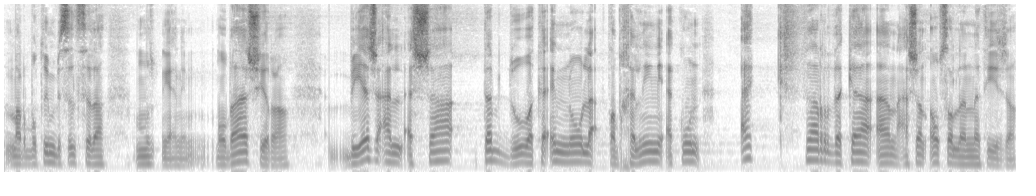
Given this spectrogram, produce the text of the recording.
مربوطين بسلسلة يعني مباشرة بيجعل الاشياء تبدو وكأنه لا. طب خليني أكون أكثر ذكاء عشان أوصل للنتيجة.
